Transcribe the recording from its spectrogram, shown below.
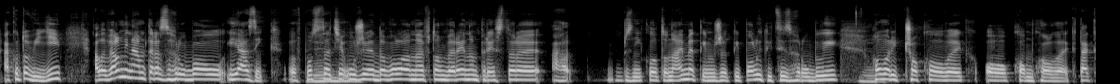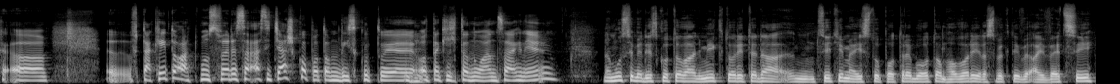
ako to vidí. Ale veľmi nám teraz hrubol jazyk. V podstate mm. už je dovolené v tom verejnom priestore a vzniklo to najmä tým, že tí politici zhrubli no. hovoriť čokoľvek o komkoľvek. Tak uh, v takejto atmosfére sa asi ťažko potom diskutuje mm. o takýchto nuancách, nie? No musíme diskutovať my, ktorí teda mm, cítime istú potrebu o tom hovoriť, respektíve aj veci.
